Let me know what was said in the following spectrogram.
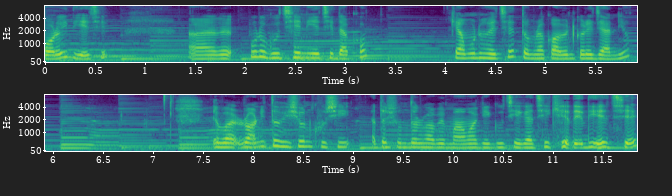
বড়ই দিয়েছি। আর পুরো গুছিয়ে নিয়েছি, দেখো। কেমন হয়েছে তোমরা কমেন্ট করে জানিও। এবার রনি তো ভীষণ খুশি, এত সুন্দরভাবে মামাকে গুছিয়ে গেছে খেতে দিয়েছে।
